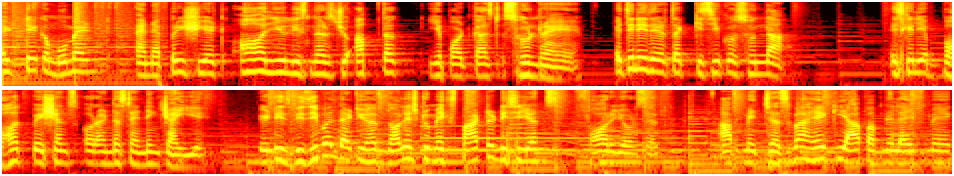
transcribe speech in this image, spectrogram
I take a moment and appreciate all you listeners जो अब तक ये पॉडकास्ट सुन रहे हैं। इतनी देर तक किसी को सुनना, इसके लिए बहुत पेशेंस और अंडरस्टैंडिंग चाहिए। It is visible that you have knowledge to make smarter decisions for yourself आप में जज्बा है कि आप अपने लाइफ में एक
